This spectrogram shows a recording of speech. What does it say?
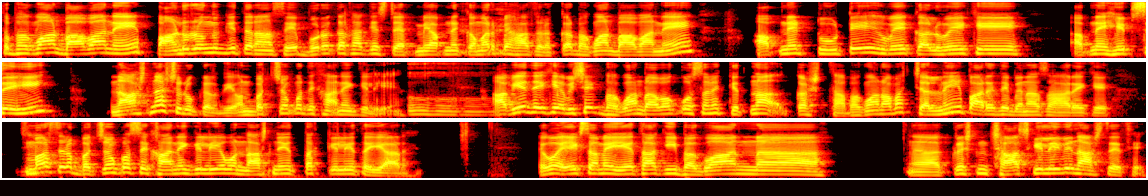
तो भगवान बाबा ने पांडुरंग की तरह से बुरा कथा के स्टेप में अपने कमर पे हाथ रखकर भगवान बाबा ने अपने टूटे हुए कलवे के अपने हिप से ही नाचना शुरू कर दिया उन बच्चों को दिखाने के लिए। अब ये देखिए अभिषेक भगवान बाबा को उस समय कितना कष्ट था। भगवान बाबा चल नहीं पा रहे थे बिना सहारे के। मगर सिर्फ़ बच्चों को सिखाने के लिए वो नाचने तक के लिए तैयार है। देखो एक समय यह था कि भगवान कृष्ण छाछ के लिए भी नाचते थे।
